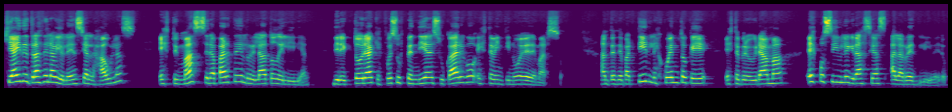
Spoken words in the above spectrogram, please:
¿Qué hay detrás de la violencia en las aulas? Esto y más será parte del relato de Lilian, directora que fue suspendida de su cargo este 29 de marzo. Antes de partir, les cuento que este programa es posible gracias a la red Libero.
